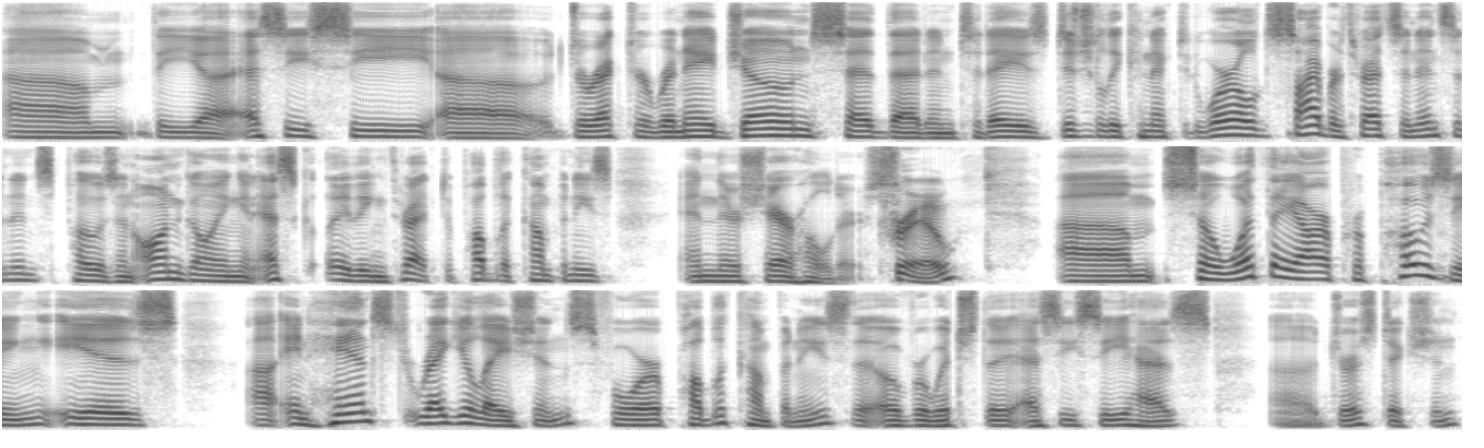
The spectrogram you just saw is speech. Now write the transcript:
um, the uh, SEC uh, director Renee Jones said that in today's digitally connected world, cyber threats and incidents pose an ongoing and escalating threat to public companies and their shareholders. True. Um, so, what they are proposing is uh, enhanced regulations for public companies that, over which the SEC has uh, jurisdiction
